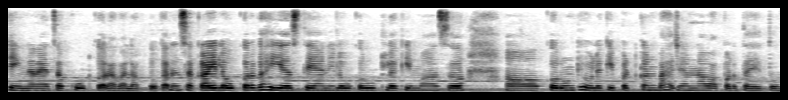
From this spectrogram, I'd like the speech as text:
शेंगदाण्याचा कूट करावा लागतो. कारण सकाळी लवकर घाई असते आणि लवकर उठलं की मग असं करून ठेवलं की पटकन भाज्यांना वापरता येतो.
